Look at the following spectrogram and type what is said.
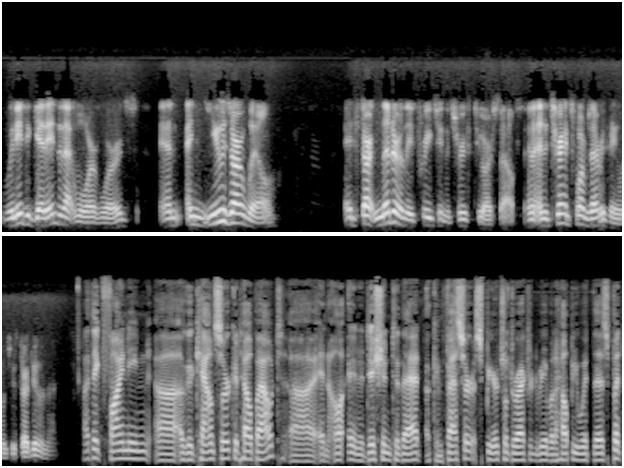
We need to get into that war of words and, and use our will and start literally preaching the truth to ourselves. And, and it transforms everything once we start doing that. I think finding uh, a good counselor could help out. Uh, and uh, in addition to that, a confessor, a spiritual director to be able to help you with this. But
